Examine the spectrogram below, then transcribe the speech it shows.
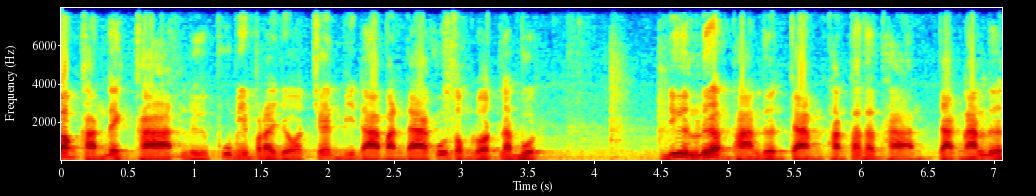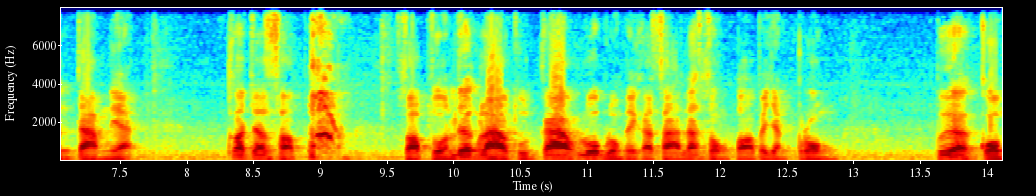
ต้องขังเด็กขาด หรือผู้มีประโยชน์เช่น บิดามารดาคู่สมรสและบุตร ยื่นเรื่องผ่านเรือนจำทันทสถาน จากนั้นเรือนจำเนี่ยก็จะสอบสอบสวนเรื่องราวทุนเก้ารวบรวมเอกสารและส่งต่อไปยังกรม เพื่อกรม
